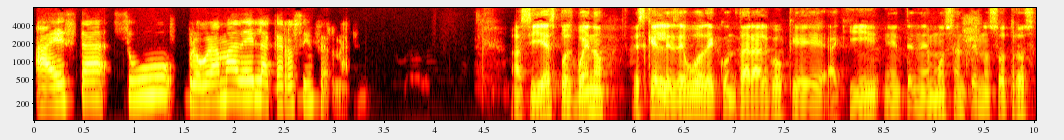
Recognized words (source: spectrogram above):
a esta su programa de La Carroza Infernal. Así es, pues bueno, es que les debo de contar algo que aquí eh, tenemos ante nosotros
